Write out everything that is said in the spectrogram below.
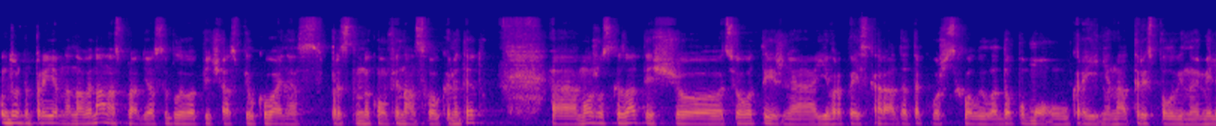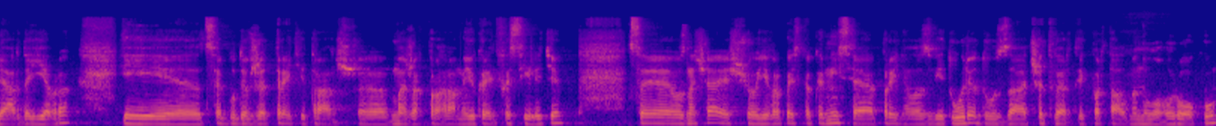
Дуже приємна новина, насправді, особливо під час спілкування з представником фінансового комітету. Е, Можу сказати, що цього тижня Європейська рада також схвалила допомогу Україні на 3,5 мільярди євро, і це буде вже третій транш е, в межах програми Ukraine Facility. Це означає, що Європейська комісія прийняла звіт уряду за четвертий квартал минулого року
